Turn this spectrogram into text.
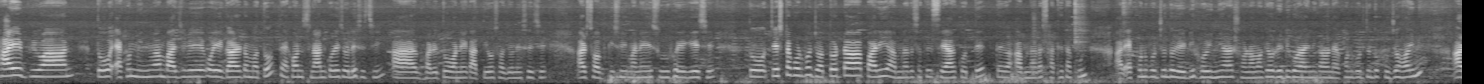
হাই এভরিওয়ান তো এখন মিনিমাম বাজবে ওই এগারোটা মতো। তো এখন স্নান করে চলে এসেছি। আর ঘরে তো অনেক আত্মীয় স্বজন এসেছে। আর সব কিছুই মানে শুরু হয়ে গিয়েছে। তো চেষ্টা করব যতটা পারি আপনাদের সাথে শেয়ার করতে। তাই আপনারা সাথে থাকুন। আর এখনও পর্যন্ত রেডি হয়নি। আর সোনামাকেও রেডি করায়নি। কারণ এখন পর্যন্ত পুজো হয়নি। আর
